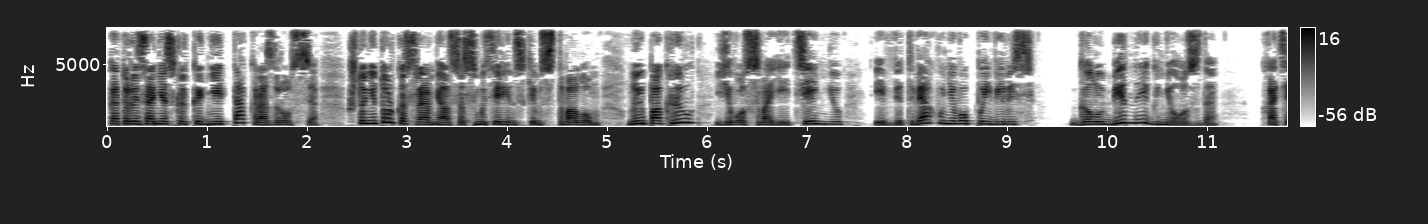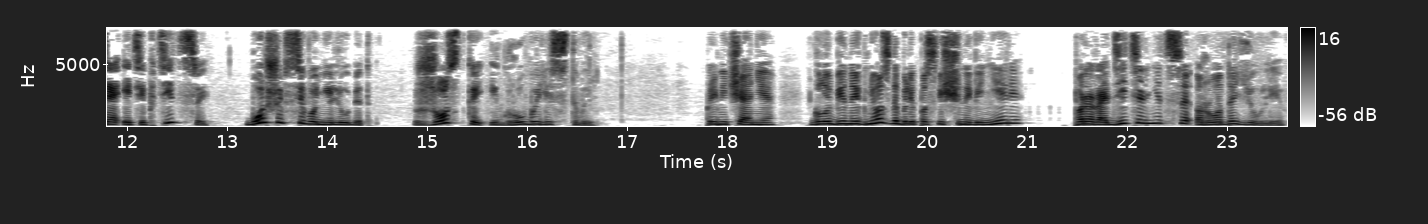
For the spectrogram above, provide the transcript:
который за несколько дней так разросся, что не только сравнялся с материнским стволом, но и покрыл его своей тенью, и в ветвях у него появились голубиные гнезда, хотя эти птицы больше всего не любят жесткой и грубой листвы. Примечание. Голубиные гнезда были посвящены Венере, прародительнице рода Юлиев.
